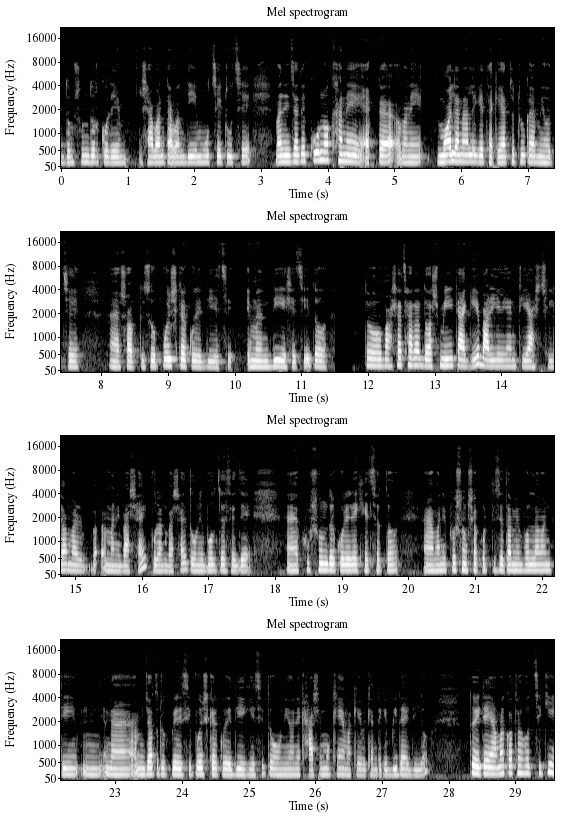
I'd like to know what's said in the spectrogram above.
একদম সুন্দর করে সাবান টাবান দিয়ে মুছে টুছে মানে যাতে কোনোখানে একটা মানে ময়লা না লেগে থাকে, এতটুকু আমি হচ্ছে সব কিছু পরিষ্কার করে দিয়েছি মানে দিয়ে এসেছি। তো তো বাসা ছাড়ার দশ মিনিট আগে বাড়ি আন্টি আসছিল আমার মানে বাসায়, পুরান বাসায়। তো উনি বলতেছে যে খুব সুন্দর করে রেখেছো তো। মানে প্রশংসা করতেছে তো। আমি বললাম আন্টি না, আমি যতটুকু পেরেছি পরিষ্কার করে দিয়ে গিয়েছি তো উনি অনেক হাসি মুখে আমাকে ওইখান থেকে বিদায় দিল। তো এটাই আমার কথা হচ্ছে কি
